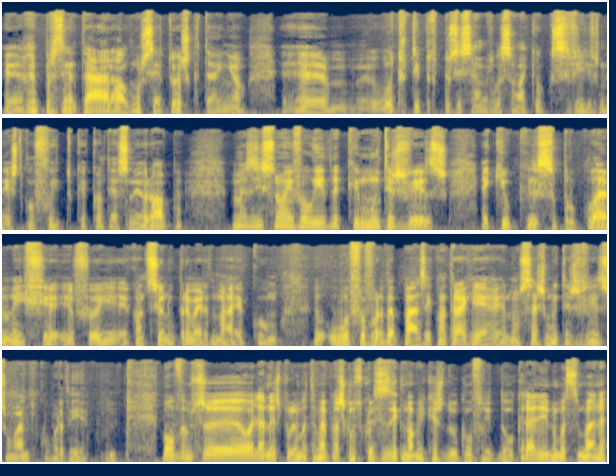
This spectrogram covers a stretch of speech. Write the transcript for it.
eh, representar alguns setores que tenham outro tipo de posição em relação àquilo que se vive neste conflito que acontece na Europa, mas isso não invalida que muitas vezes aquilo que se proclama e foi, aconteceu no 1 de maio como o a favor da paz e contra a guerra não seja muitas vezes um ato de cobardia. Bom, vamos eh, olhar neste programa também para as consequências económicas do conflito da Ucrânia. Numa semana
